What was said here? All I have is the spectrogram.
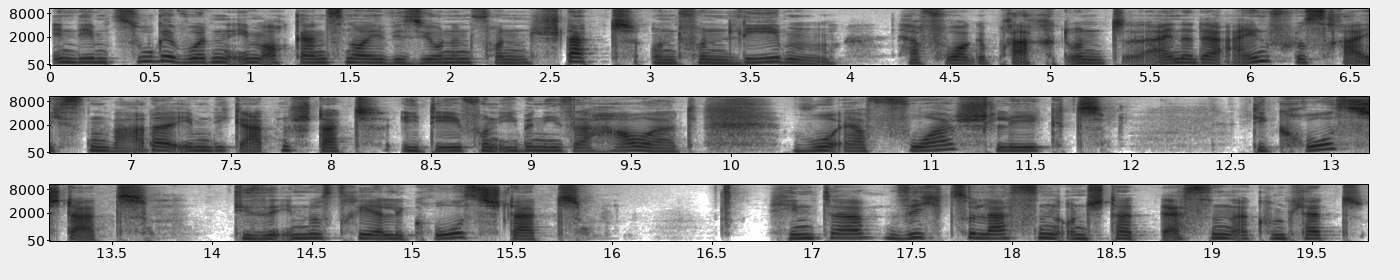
in dem Zuge wurden eben auch ganz neue Visionen von Stadt und von Leben hervorgebracht. Und eine der einflussreichsten war da eben die Gartenstadt-Idee von Ebenezer Howard, wo er vorschlägt, die Großstadt, diese industrielle Großstadt hinter sich zu lassen und stattdessen ein komplett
